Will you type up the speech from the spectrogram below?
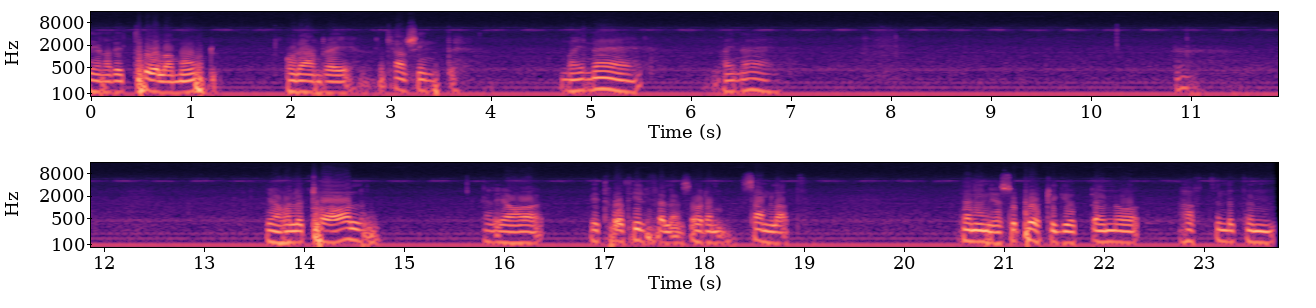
Det ena är tålamod och det andra är kanske inte. Nej, nej. Nej, nej. Jag håller tal. Eller jag har vid två tillfällen så har de samlat den inre supportergruppen och haft en liten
